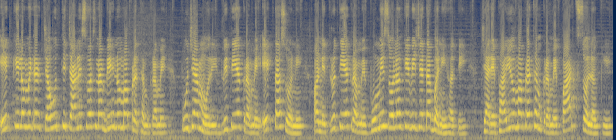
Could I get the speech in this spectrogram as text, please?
એક કિલોમીટર ચૌદથી ચાલીસ વર્ષના બહેનોમાં પ્રથમ ક્રમે, પૂજા મોરી, દ્વિતીય ક્રમે એકતા સોની અને તૃતીય ક્રમે ભૂમિ સોલંકી વિજેતા બની હતી. જ્યારે ભાઈઓમાં પ્રથમ ક્રમે પાર્થ સોલંકી,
